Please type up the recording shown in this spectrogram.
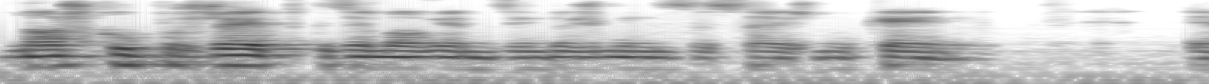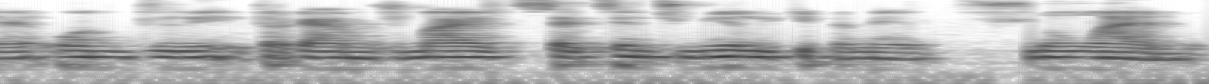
Nós, com o projeto que desenvolvemos em 2016 no Quênia, onde entregamos mais de 700 mil equipamentos num ano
